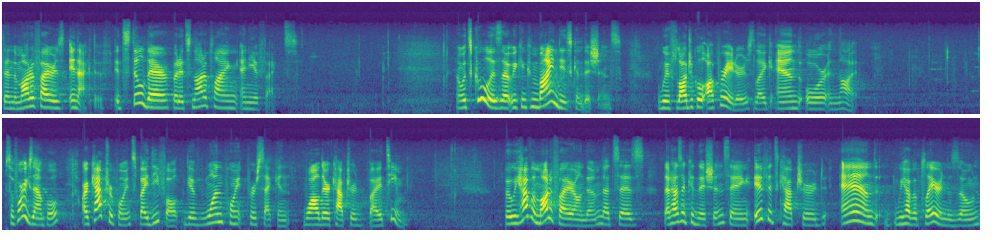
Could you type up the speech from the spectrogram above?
then the modifier is inactive. It's still there, but it's not applying any effects. And what's cool is that we can combine these conditions with logical operators like and, or, and not. So for example, our capture points by default give one point per second while they're captured by a team. But we have a modifier on them that says, that has a condition saying if it's captured and we have a player in the zone,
